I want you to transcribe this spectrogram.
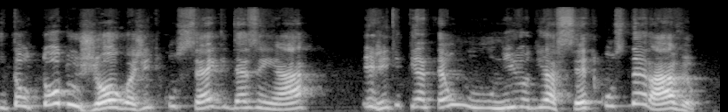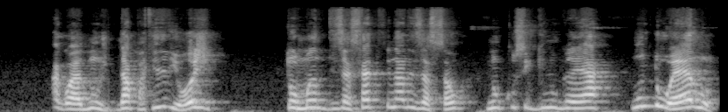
Então, todo jogo a gente consegue desenhar e a gente tem até um nível de acerto considerável. Agora, na partida de hoje, tomando 17 finalização, não conseguindo ganhar um duelo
